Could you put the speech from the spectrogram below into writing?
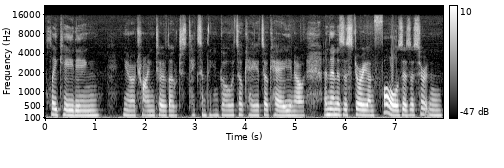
placating. You know, trying to like just take something and go, it's okay, it's okay, you know. And then as the story unfolds, there's a certain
